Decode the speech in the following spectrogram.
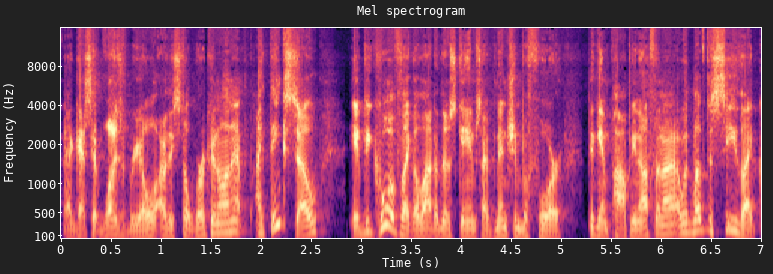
I guess it was real. Are they still working on it? I think so. It'd be cool if like a lot of those games I've mentioned before began popping up, and I would love to see like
